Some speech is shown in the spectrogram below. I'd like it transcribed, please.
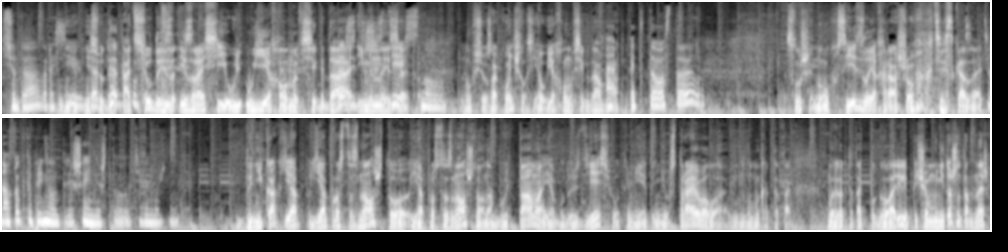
Сюда, в Россию? Нет, не ты сюда. Отсюда, из, из России, у- уехал навсегда Подожди, именно из-за этого. снова. Ну, все закончилось, я уехал навсегда А, обратно. это того стоило? Слушай, ну, съездил я хорошо, могу тебе сказать. А как ты принял это решение, что тебе нужно? Да никак, я, я просто знал, что я просто знал, что она будет там, а я буду здесь, вот, и меня это не устраивало. Ну, мы как-то так, мы как-то так поговорили, причем мы не то, что там, знаешь,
